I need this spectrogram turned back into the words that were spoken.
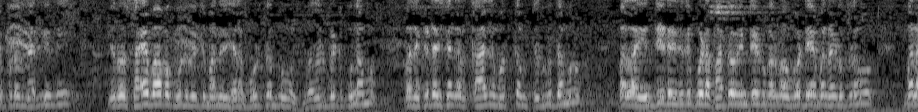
చెప్పడం జరిగింది. ఈరోజు సాయిబాబా గుడి నుంచి మనం ఇలా ముహూర్తం మొదలు పెట్టుకున్నాము. వాళ్ళు వెంకటేశ్వర గారి కాలనీ మొత్తం తిరుగుతాము వాళ్ళ ఇంటి దగ్గర కూడా పట్టో ఇంటి మనం ఓటు ఏమని అడుగుతున్నాము. మన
